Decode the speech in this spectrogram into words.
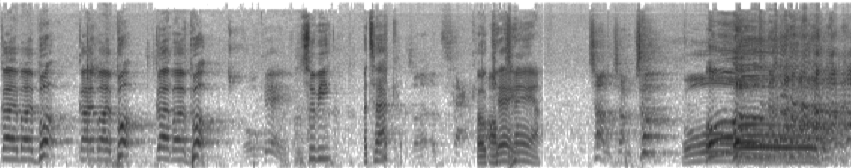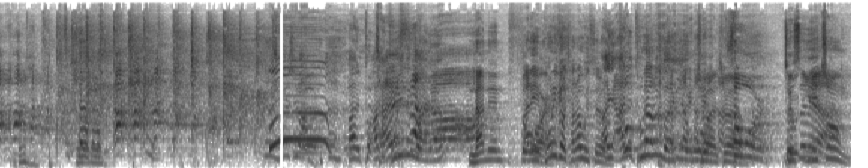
가위바위보. 가위바위보. 가위바위보. 오케이. 수비. 어택. 오케이. 아니 도, 안에 돌리는 거 아니야? 나는 아니 보니까 잘하고 있어요. 아니 안에 돌리는 거 아니냐고. 좋아요, 좋아요. 좋습니다. 이게 좀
